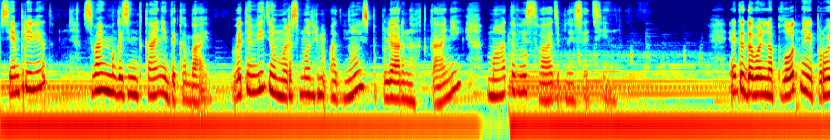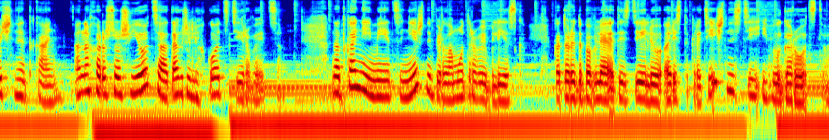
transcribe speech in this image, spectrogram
Всем привет! С вами магазин тканей Декабай. В этом видео мы рассмотрим одну из популярных тканей – матовый свадебный сатин. Это довольно плотная и прочная ткань. Она хорошо шьется, а также легко отстирывается. На ткани имеется нежный перламутровый блеск, который добавляет изделию аристократичности и благородства.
